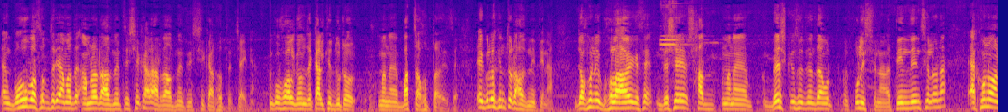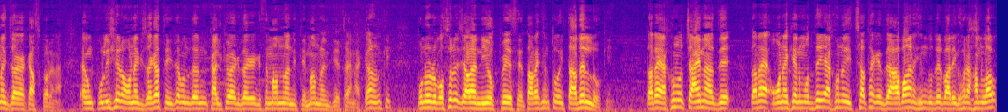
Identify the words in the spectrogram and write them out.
এবং বহু বছর ধরে আমাদের, আমরা রাজনীতির শিকার আর রাজনীতির শিকার হতে চাই না। গোপালগঞ্জে কালকে দুটো মানে বাচ্চা হত্যা হয়েছে। এগুলো কিন্তু রাজনীতি না। যখনই ঘোলা হয়ে গেছে, দেশে সাত মানে বেশ কিছুদিন যেমন পুলিশ ছিল না। তিন দিন ছিল না এখনও অনেক জায়গায় কাজ করে না। এবং পুলিশের অনেক জায়গাতেই, যেমন ধরেন কালকেও এক জায়গায় গেছে, মামলা নিতে মামলা নিতে চায় না। কারণ কি, পনেরো বছরে যারা নিয়োগ পেয়েছে, তারা কিন্তু ওই তাদের লোকই। তারা এখনও চায় না যে তারা অনেকের মধ্যেই এখনও ইচ্ছা থাকে যে আবার হিন্দুদের বাড়ি ঘরে হামলা হোক।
